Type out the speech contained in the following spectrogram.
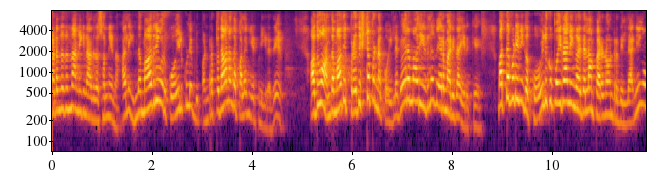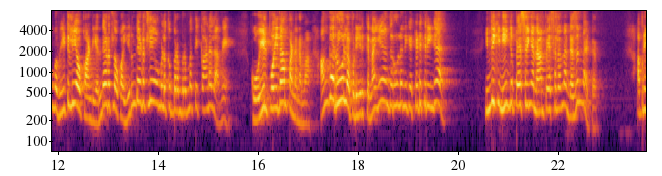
நடந்ததுன்னு தான் அன்றைக்கி நான் அதில் சொன்னேன் அதில் இந்த மாதிரி ஒரு கோயிலுக்குள்ளே இப்படி பண்ணுறப்ப தான் அந்த பலன் ஏற்படுகிறது. அதுவும் அந்த மாதிரி பிரதிஷ்டை பண்ண கோயிலில் வேறு மாதிரி இதில் வேறு மாதிரி தான் இருக்குது மற்றபடி நீங்கள் கோயிலுக்கு போய் தான் நீங்கள் இதெல்லாம் பெறணுன்றது இல்லை. நீங்கள் உங்கள் வீட்டிலேயே உட்காந்து எந்த இடத்துல உட்காந்து இருந்த இடத்துலையே உங்களுக்கு பிரம் பிரம்மத்தை காணலாமே. கோயில் போய் தான் பண்ணணுமா? அங்கே ரூல் அப்படி இருக்குன்னா ஏன் அந்த ரூலை நீங்கள் கெடுக்குறீங்க? இன்றைக்கி நீங்கள் பேசுகிறீங்க நான் பேசலைன்னா டசன்ட் மேட்டர் அப்படி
